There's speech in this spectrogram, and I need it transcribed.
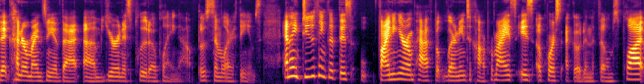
That kind of reminds me of that um, Uranus Pluto playing out, those similar themes. And I do think that this finding your own path, but learning to compromise is, of course, echoed in the film's plot.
